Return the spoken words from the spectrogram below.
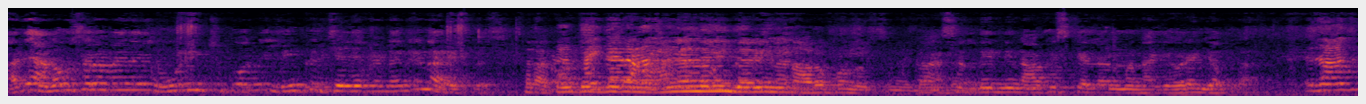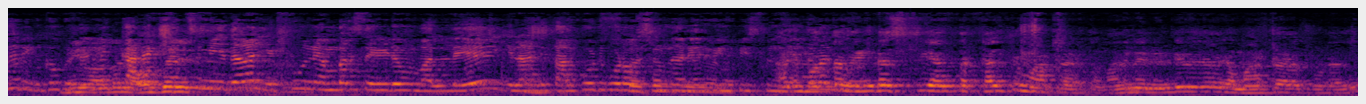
అదే అనవసరమైనది ఊహించుకొని లింక్ చేయకండి అని నా రిక్వెస్ట్. ఆరోపణలు వస్తున్నాయి. అసలు నేను నేను ఆఫీస్కి వెళ్ళాను మరి నాకు ఎవరైనా చెప్తారు రాజు గారు ఇంకొకటి కలెక్షన్స్ మీద ఎక్కువ నెంబర్స్ వేయడం వల్లే ఇలాంటి తలపోటు కూడా వస్తుంది అనేది వినిపిస్తుంది. అది మొత్తం ఇండస్ట్రీ అంతా కలిపి మాట్లాడతాం. అది నేను ఇండివిజువల్గా మాట్లాడకూడదు.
